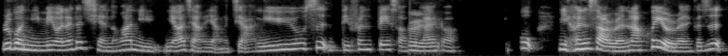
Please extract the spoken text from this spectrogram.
如果你没有那个钱的话，你你要讲养家，你又是 different phase of life 哦，不，你很少人啦，会有人，可是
